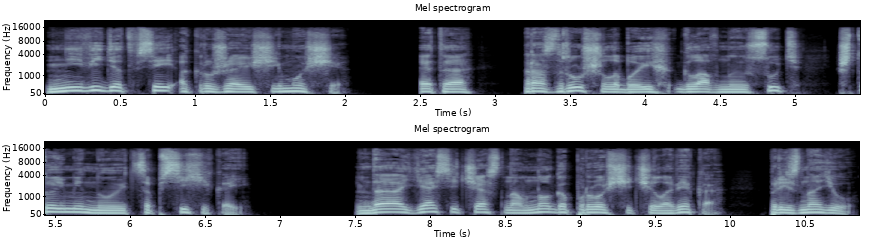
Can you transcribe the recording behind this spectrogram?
не видят всей окружающей мощи. Это разрушило бы их главную суть, что именуется психикой. Да, я сейчас намного проще человека, признаю,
